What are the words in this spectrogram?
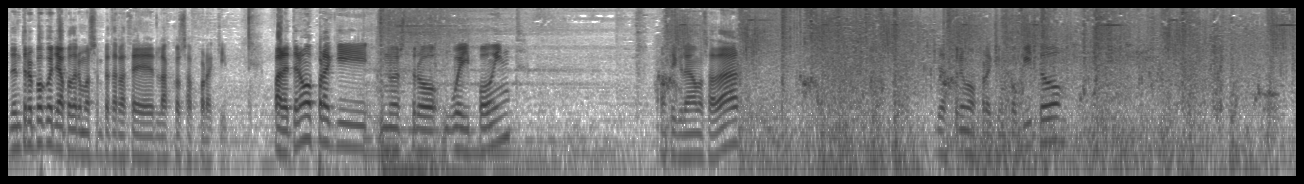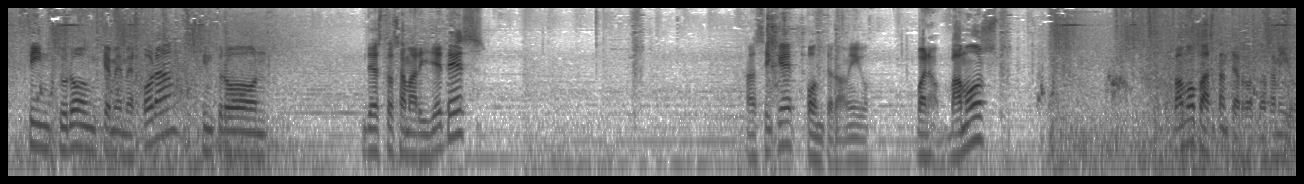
Dentro de poco ya podremos empezar a hacer las cosas por aquí. Vale, tenemos por aquí nuestro waypoint. Así que le vamos a dar. Destruimos por aquí un poquito cinturón que me mejora. Cinturón de estos amarilletes. Así que póntelo, amigo. Bueno, vamos... Vamos bastante rotos, amigos.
